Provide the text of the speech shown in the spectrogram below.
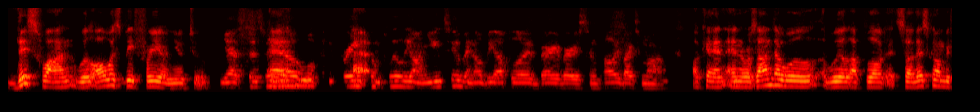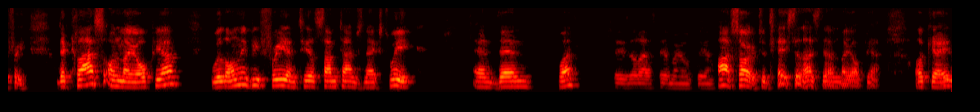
this one will always be free on YouTube. Yes, this video will be free uh, completely on YouTube and it'll be uploaded very, very soon, probably by tomorrow. Okay, and, and Rosanda will will upload it. So that's going to be free. The class on myopia will only be free until sometimes next week. And then what? Today's the last day of myopia. Ah, sorry, today's the last day on myopia. Okay.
